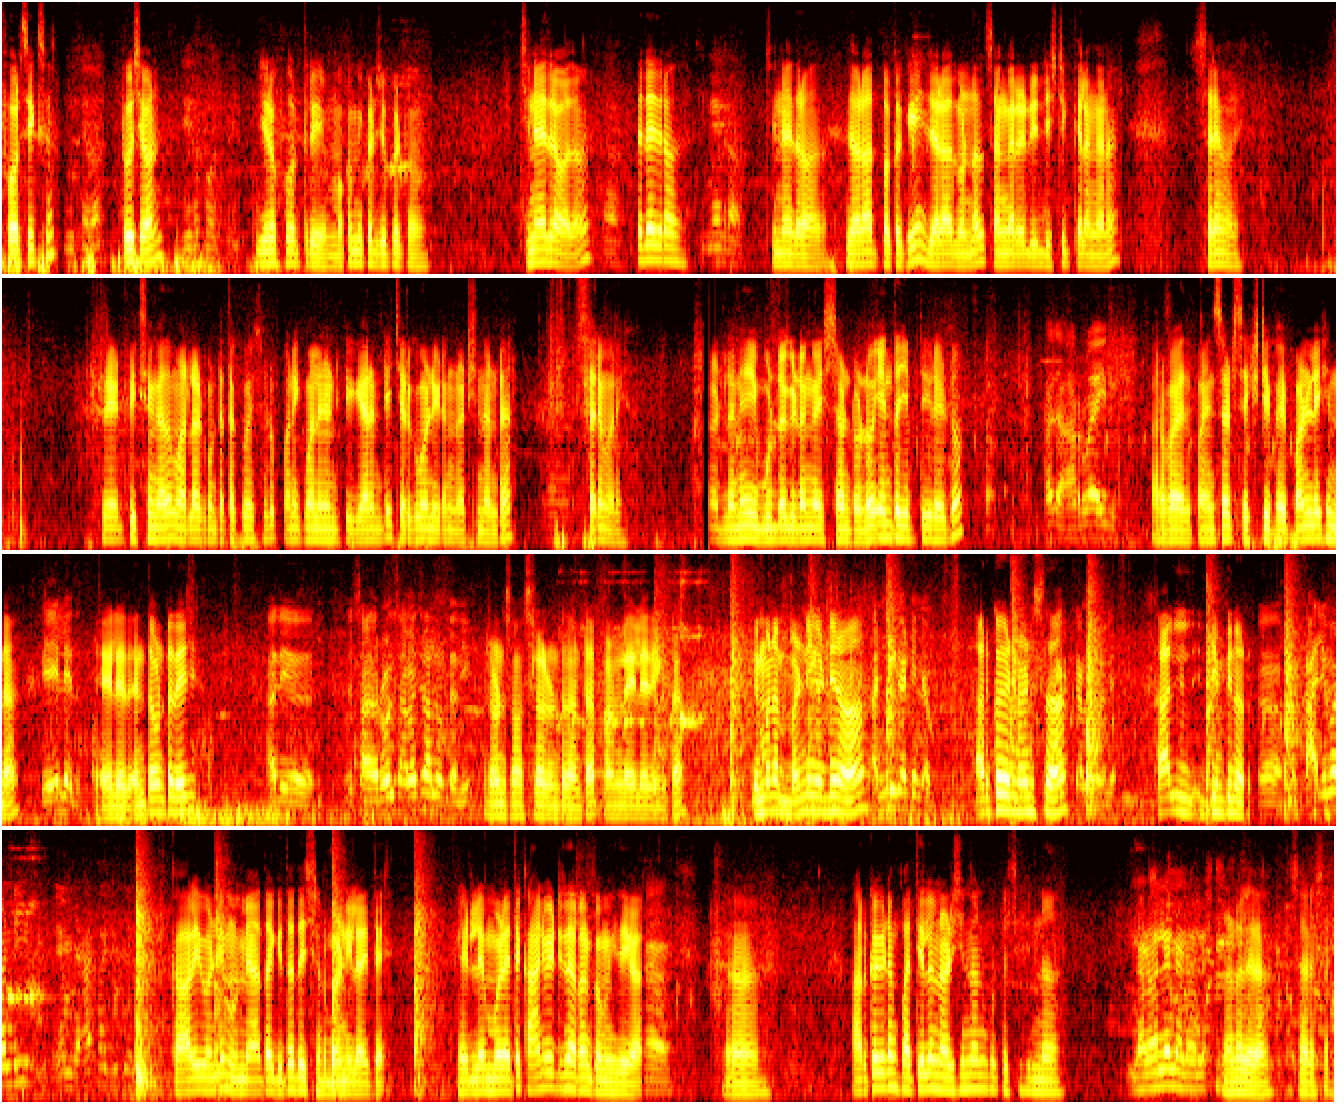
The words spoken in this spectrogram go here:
Four six? Two seven? Zero four three. ముఖం ఇక్కడ చూపెట్టు. చిన్న హైదరాబాద్? పెద్ద హైదరాబాద్? చిన్న హైదరాబాద్. జవరాద్ పక్కకి జవరాద్ మండల్ సంగారెడ్డి డిస్టిక్ తెలంగాణ. సరే మరి. రేట్ ఫిక్సింగ్ కాదు మాట్లాడుకుంటే తక్కువ వేసాడు. పనికి మళ్ళీ ఇంటికి గ్యారంటీ. చెరుకు బండి గిటంగా నడిచిందంట. సరే మరి. అట్లనే ఈ బుడ్డ గిటంగా ఇస్తా అంటుండు. ఎంత చెప్తే రేటు? అది అరవై ఐదు. అరవై ఐదు పాయింట్ సెట్ సిక్స్టీ ఫైవ్ పండ్లు వేసిందా? వేయలేదు. ఎంత ఉంటుంది ఏజ్? అది రెండు సంవత్సరాలు ఉంటుంది. రెండు సంవత్సరాలు ఉంటుందంట పండ్లు వేయలేదు ఇంకా. ఏమన్నా బండి కట్టినా? అన్నీ కట్టినాం. అరక నడుస్తుందా. ఖాళీ తింపినారు మేత గిట్ట ఖాళీ బండి మేత గీత తెచ్చినారు బండిలో అయితే. హెడ్ ఎంబడి అయితే కాని పెట్టినారు అనుకో మీది ఇక. ఆ, అరక గిడం పత్తిలో నడిచింది అనుకుంటా చిన్న. నడవలే నడవలే. నడవలేదా? సరే సరే.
